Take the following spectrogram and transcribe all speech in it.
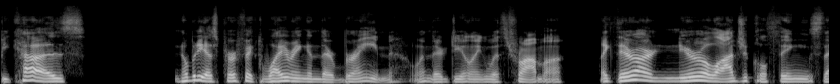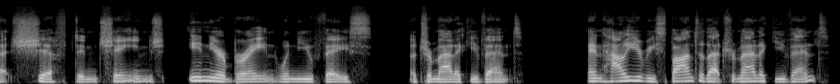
because nobody has perfect wiring in their brain when they're dealing with trauma. Like there are neurological things that shift and change in your brain when you face a traumatic event. And how you respond to that traumatic event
